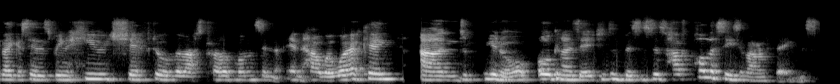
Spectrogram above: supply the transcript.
like i say there's been a huge shift over the last 12 months in, in how we're working. And you know organizations and businesses have policies around things.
